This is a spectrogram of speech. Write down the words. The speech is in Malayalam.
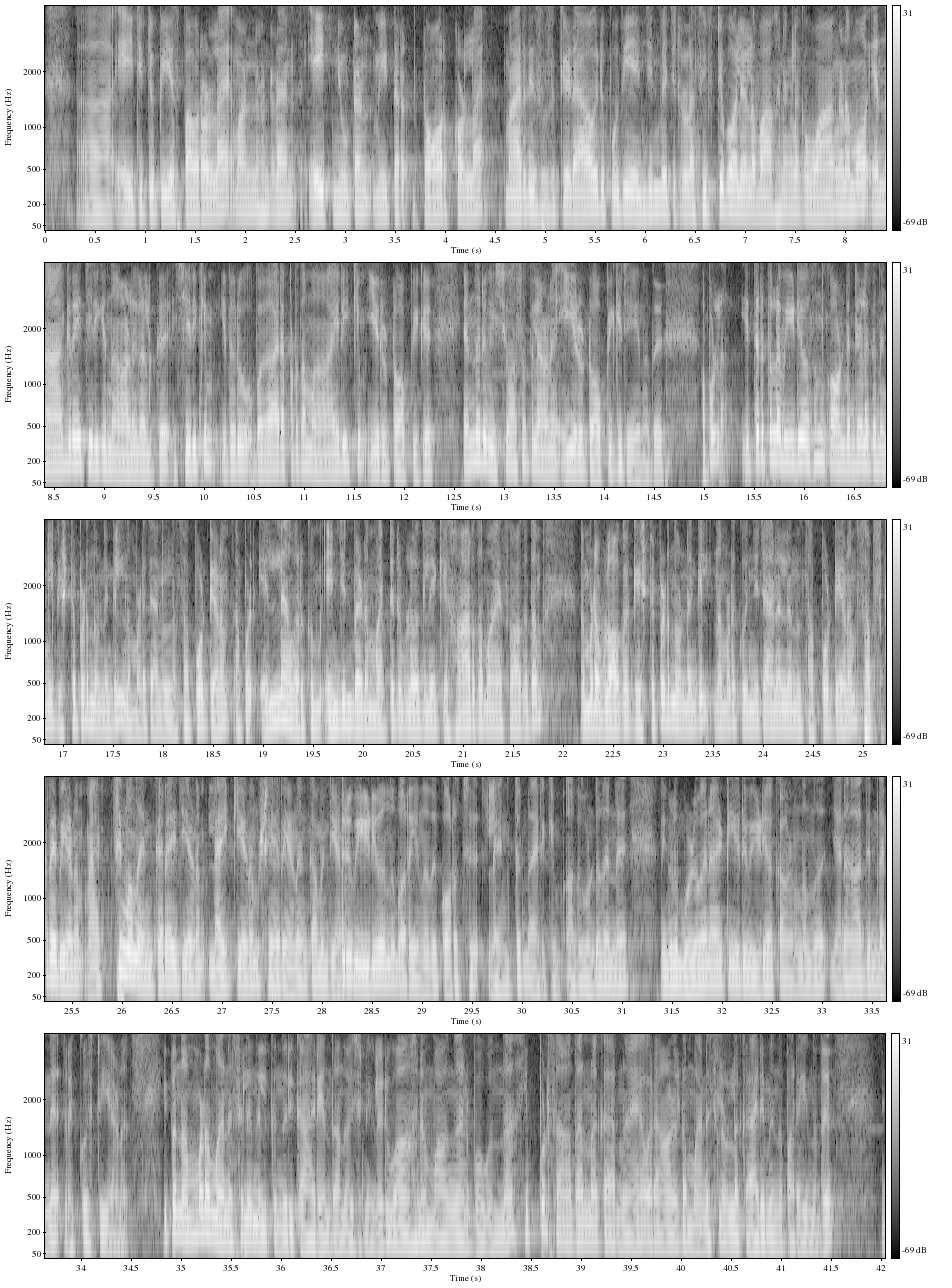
eighty two P S പവറുള്ള one hundred and eight newton metre ടോർക്കുള്ള Maruti സുസുക്കിയുടെ ആ ഒരു പുതിയ എഞ്ചിൻ വെച്ചിട്ടുള്ള സ്വിഫ്റ്റ് പോലെയുള്ള വാഹനങ്ങളൊക്കെ വാങ്ങണമോ എന്ന് ആഗ്രഹിച്ചിരിക്കുന്ന ആളുകൾക്ക് ശരിക്കും ഇതൊരു ഉപകാരപ്രദമായിരിക്കും ഈ ഒരു ടോപ്പിക്ക് എന്നൊരു വിശ്വാസത്തിലാണ് ഈ ഒരു ടോപ്പിക്ക് ചെയ്യുന്നത്. അപ്പോൾ ഇത്തരത്തിലുള്ള വീഡിയോസും കോണ്ടന്റുകളൊക്കെ നിങ്ങൾക്ക് ഇഷ്ടപ്പെടുന്നുണ്ടെങ്കിൽ നമ്മുടെ ചാനലിനെ സപ്പോർട്ട് ചെയ്യണം. അപ്പോൾ എല്ലാവർക്കും എഞ്ചിൻ ബേഡം മറ്റൊരു വ്ളോഗിലേക്ക് ഹാർദമായ സ്വാഗതം. നമ്മുടെ വ്ളോഗൊക്കെ ഇഷ്ടപ്പെടുന്നുണ്ടെങ്കിൽ നമ്മുടെ കുഞ്ഞു ചാനലിൽ ഒന്ന് സപ്പോർട്ട് ചെയ്യണം സബ്സ്ക്രൈബ് ചെയ്യണം മാക്സിമം എൻകറേജ് ചെയ്യണം ലൈക്ക് ചെയ്യണം ഷെയർ ചെയ്യണം. കമന്റ് ചെയ്യണം. ഒരു വീഡിയോ എന്ന് പറയുന്നത് കുറച്ച് ലെങ്ത് ഉണ്ടായിരിക്കും. അതുകൊണ്ട് തന്നെ നിങ്ങൾ മുഴുവനായിട്ട് ഈ ഒരു വീഡിയോ കാണണമെന്ന് ഞാൻ ആദ്യം തന്നെ റിക്വസ്റ്റ് ചെയ്യാണ്. ഇപ്പം നമ്മുടെ മനസ്സിൽ നിൽക്കുന്ന ഒരു കാര്യം എന്താണെന്ന് വെച്ചിട്ടുണ്ടെങ്കിൽ ഒരു വാഹനം വാങ്ങാൻ പോകുന്ന ഇപ്പോൾ സാധാരണക്കാരനായ ഒരാളുടെ മനസ്സിലുള്ള കാര്യം എന്ന് പറയുന്നത്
